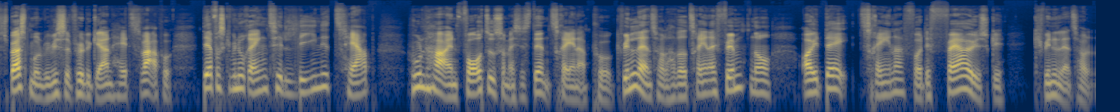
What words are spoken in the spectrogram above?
spørgsmål vil vi selvfølgelig gerne have et svar på. Derfor skal vi nu ringe til Lene Terp. Hun har en fortid som assistenttræner på kvindelandshold, har været træner i 15 år, og i dag træner for det færøske kvindelandshold.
